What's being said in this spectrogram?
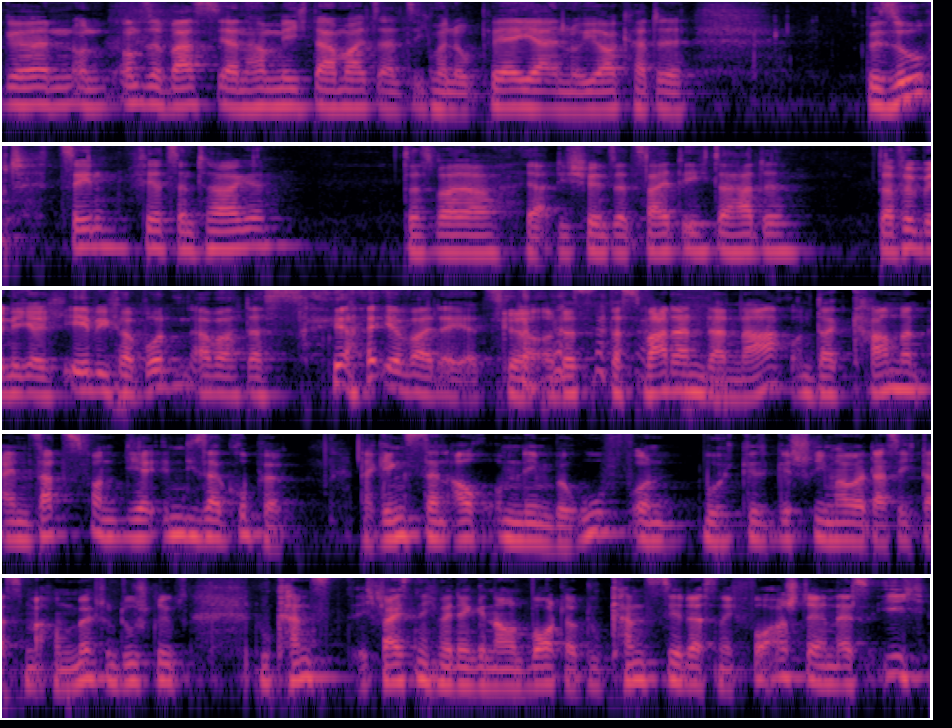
gehören und, und Sebastian haben mich damals, als ich mein Au-pair-Jahr in New York hatte, besucht. 10, 14 Tage. Das war ja die schönste Zeit, die ich da hatte. Dafür bin ich euch ewig verbunden, aber das, ja, ihr weiter jetzt. Genau, und das, das war dann danach und da kam dann ein Satz von dir in dieser Gruppe. Da ging es dann auch um den Beruf und wo ich ge- geschrieben habe, dass ich das machen möchte. Und du schriebst, du kannst, ich weiß nicht mehr den genauen Wortlaut, du kannst dir das nicht vorstellen, dass ich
